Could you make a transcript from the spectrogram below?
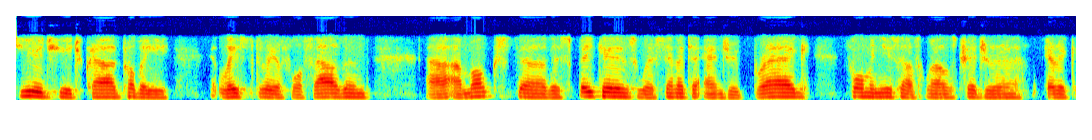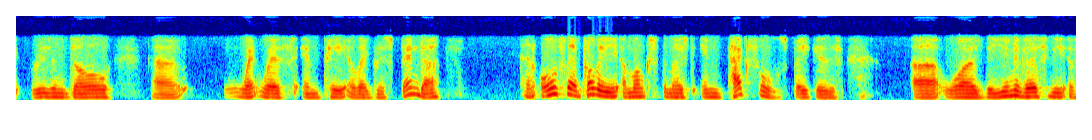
huge, huge crowd, probably at least three or four thousand. Uh, amongst uh, the speakers were Senator Andrew Bragg, former New South Wales Treasurer Eric Roozendaal, uh, Wentworth MP Allegra Spender, and also probably amongst the most impactful speakers uh, was the University of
